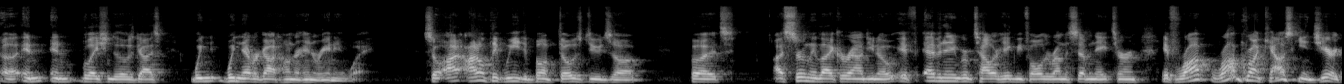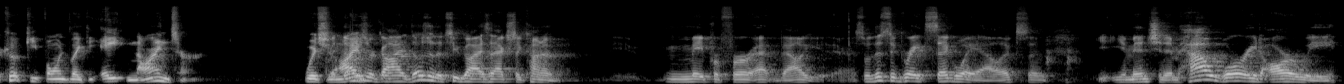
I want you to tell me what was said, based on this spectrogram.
uh, in in relation to those guys, we we never got Hunter Henry anyway. So I, I don't think we need to bump those dudes up. but I certainly like around, you know, if Evan Engram, Tyler Higbee fall around the seven, eight turn, if Rob Rob Gronkowski and Jared Cook keep falling to like the eight, nine turn, which I mean, those I, are guys, those are the two guys I actually kind of may prefer at value there. So this is a great segue, Alex. And you mentioned him. How worried are we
